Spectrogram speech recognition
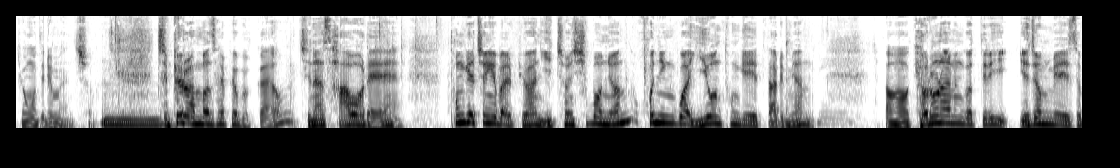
경우들이 많죠. 음. 지표를 한번 살펴볼까요? 지난 4월에 통계청이 발표한 2015년 혼인과 이혼 통계에 따르면 네. 어, 결혼하는 것들이 예전에 비해서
